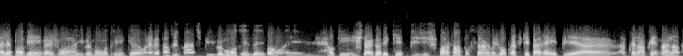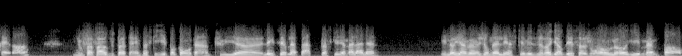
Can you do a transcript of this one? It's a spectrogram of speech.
ça allait pas bien, mais le joueur, il veut montrer qu'on avait perdu le match, puis il veut montrer, dire, bon, euh, OK, je suis un gars d'équipe, puis je suis pas à 100% mais je vais pratiquer pareil, puis euh, après l'entraînement, l'entraîneur, il nous fait faire du patin parce qu'il est pas content, puis euh, là, il tire de la patte parce qu'il a mal à la laine. Et là, il y avait un journaliste qui avait dit Regardez ce joueur-là, il est même pas en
